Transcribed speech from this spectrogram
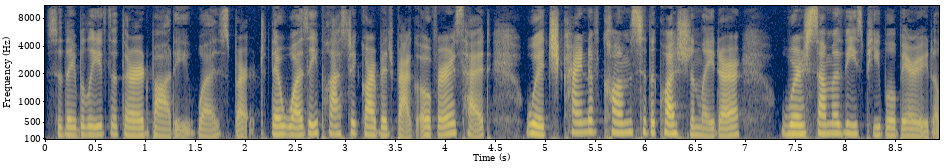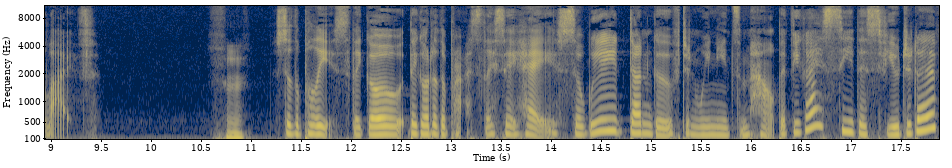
So they believe the third body was Bert. There was a plastic garbage bag over his head, which kind of comes to the question later were some of these people buried alive? Hmm. So the police, they go they go to the press. They say, "Hey, so we done goofed and we need some help. If you guys see this fugitive,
